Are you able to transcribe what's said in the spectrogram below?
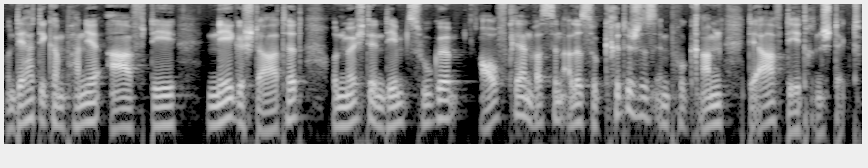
Und der hat die Kampagne AfD Näh gestartet und möchte in dem Zuge aufklären, was denn alles so kritisches im Programm der AfD drin steckt.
